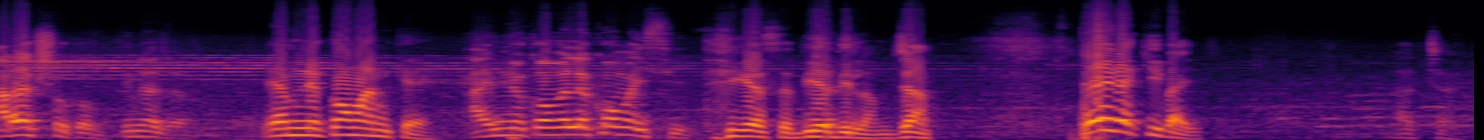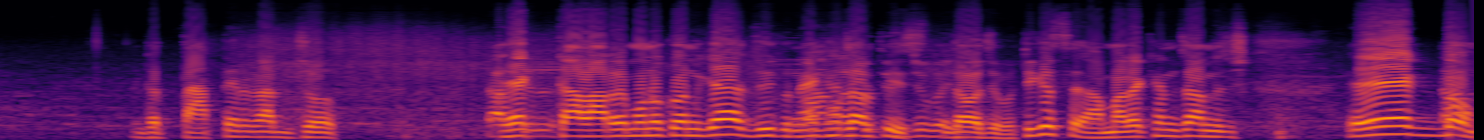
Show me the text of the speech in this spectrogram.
আর একশো কম তিন হাজার। এমনি কমান কে? আইন কমালে কমাইছি। ঠিক আছে দিয়ে দিলাম যান। এইটা কি ভাই? আচ্ছা। এটা তাঁতের রাজ্য। এক কালারে মনে করেন গা দুই কোন এক হাজার পিস। দেওয়া যাবে ঠিক আছে? আমার এখানে জান একদম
